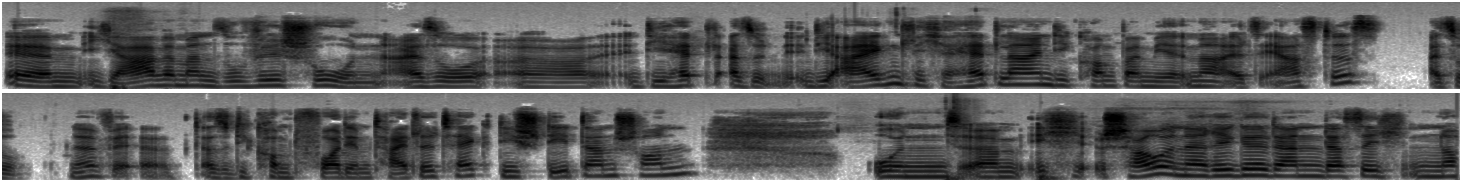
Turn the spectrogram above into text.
Ähm, ja, wenn man so will, schon. Also äh, die Head also die eigentliche Headline, die kommt bei mir immer als erstes. Also, ne, äh, also die kommt vor dem Title Tag, die steht dann schon. Und ähm, ich schaue in der Regel dann, dass ich noch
